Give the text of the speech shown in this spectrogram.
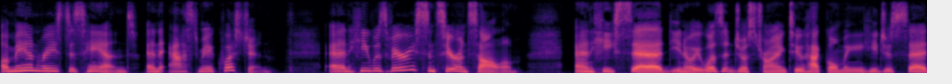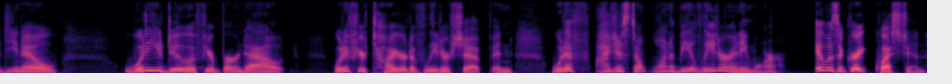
a man raised his hand and asked me a question. And he was very sincere and solemn. And he said, you know, he wasn't just trying to heckle me. He just said, you know, what do you do if you're burned out? What if you're tired of leadership? And what if I just don't want to be a leader anymore? It was a great question,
